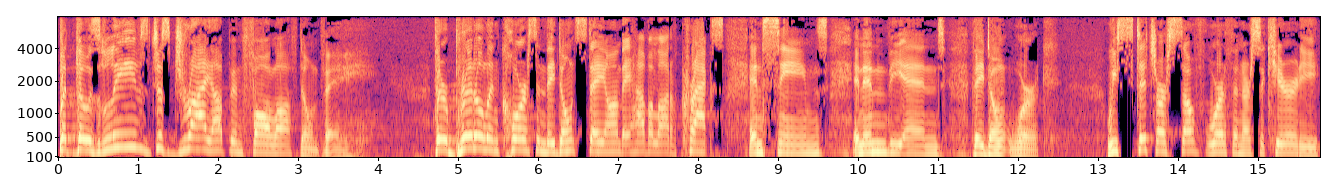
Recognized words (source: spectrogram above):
But those leaves just dry up and fall off, don't they? They're brittle and coarse and they don't stay on. They have a lot of cracks and seams. And in the end, they don't work. We stitch our self worth and our security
